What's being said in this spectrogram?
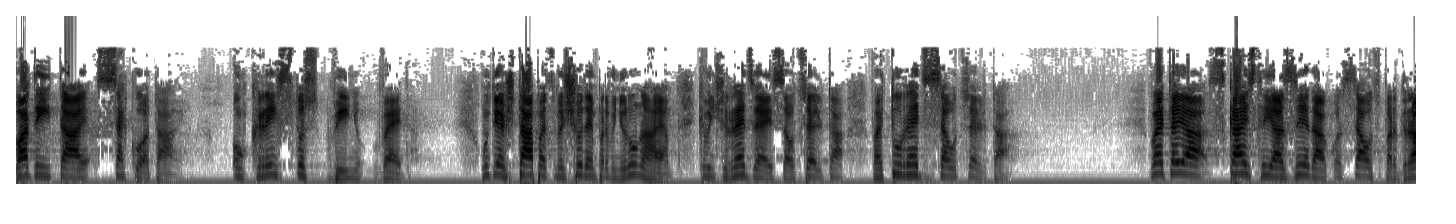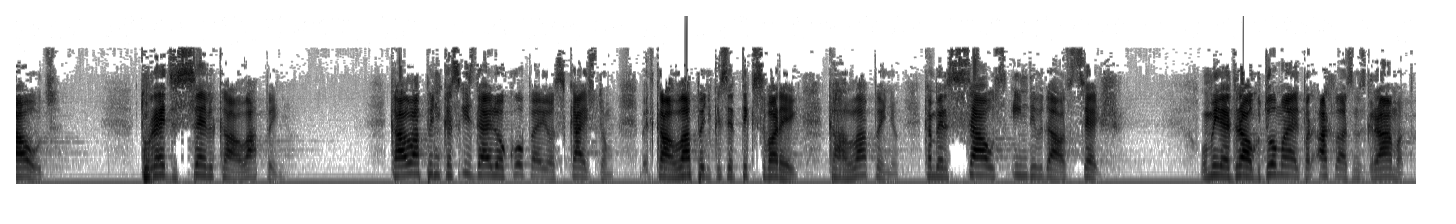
vadītāja sekotāju. Un Kristus viņu veda. Un tieši tāpēc mēs šodien par viņu runājam, ka viņš redzēja savu ceļu tā. Vai tu redzi savu ceļu tā? Vai tajā skaistajā ziedā, ko sauc par draudz, tu redzi sevi kā lapiņu? Kā lapiņu, kas izdēļo kopējo skaistumu, bet kā lapiņu, kas ir tik svarīga, kā lapiņu, kam ir savs individuāls ceļš. Un, mīļie draugi, domājiet par atklāsmes grāmatu.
